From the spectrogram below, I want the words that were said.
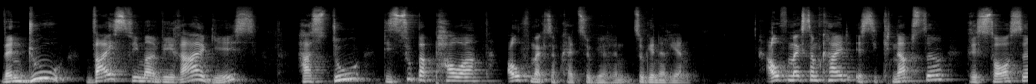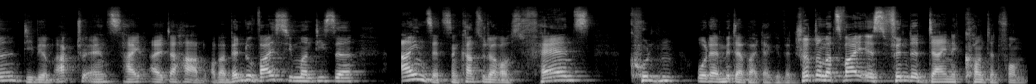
Wenn du weißt, wie man viral gehst, hast du die Superpower, Aufmerksamkeit zu generieren. Aufmerksamkeit ist die knappste Ressource, die wir im aktuellen Zeitalter haben. Aber wenn du weißt, wie man diese einsetzt, dann kannst du daraus Fans, Kunden oder Mitarbeiter gewinnen. Schritt Nummer zwei ist, finde deine Contentform.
